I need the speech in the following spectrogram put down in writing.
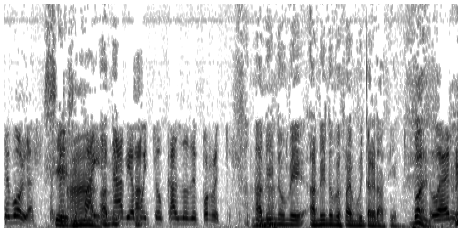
cebolas. Sí. Tamén ah, se fai, a mí, había a... moito caldo de porretos. A mí non me a mí non me fai moita gracia. Bueno. bueno.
